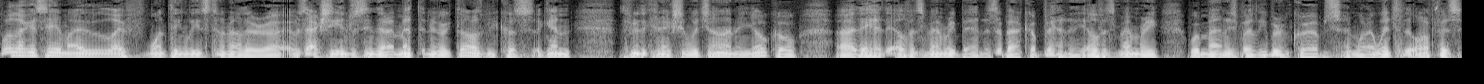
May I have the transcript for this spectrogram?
Well, like I say, in my life, one thing leads to another. Uh, it was actually interesting that I met the New York Dolls because, again, through the connection with John and Yoko, uh, they had the Elephant's Memory Band as a backup band, and the Elephant's Memory were managed by Leber and Krebs. And when I went to the office,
